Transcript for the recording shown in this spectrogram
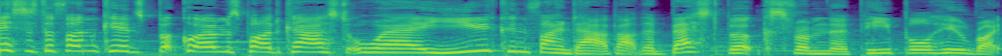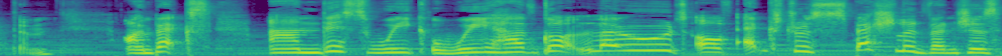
This is the Fun Kids Bookworms podcast where you can find out about the best books from the people who write them. I'm Bex, and this week we have got loads of extra special adventures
